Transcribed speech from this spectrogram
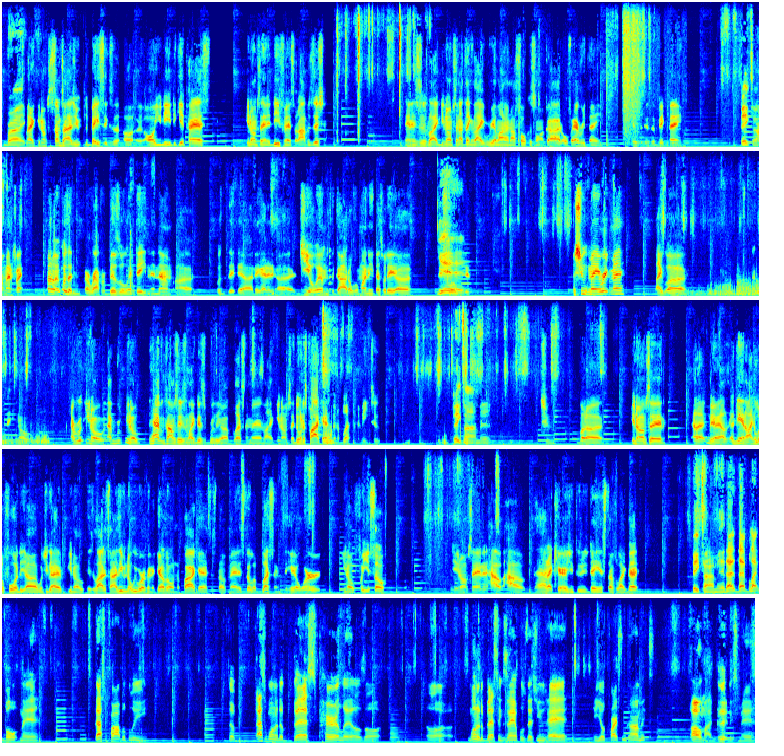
Right. Like you know, sometimes you the basics are, are all you need to get past. You know what I'm saying the defense or the opposition. And it's just like you know what I'm saying. I think like realigning our focus on God over everything is, is a big thing. Big time. matter of fact, by the way, was it a rapper Bizzle and Dayton and them? Uh, was they, they, uh, they got it? Uh, GOM is the God over money. That's what they uh. their Yeah. But shoot, man, Rick, man, like uh, you know, I re- you know, I re- you know, having conversations like this is really a blessing, man. Like you know, what I'm saying doing this podcast has been a blessing to me too. Big time, man. shoot. But uh, you know what I'm saying? Uh, again, I can look forward to uh, what you guys, you know, because a lot of times, even though we're working together on the podcast and stuff, man, it's still a blessing to hear a word, you know, for yourself. You know what I'm saying, and how how how that carries you through the day and stuff like that. Big time, man. That that Black Bolt, man. That's probably the that's one of the best parallels or or one of the best examples that you've had in your Christ Through comics. Oh my goodness, man.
